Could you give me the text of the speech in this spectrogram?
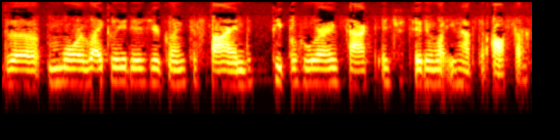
the more likely it is you're going to find people who are in fact interested in what you have to offer.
